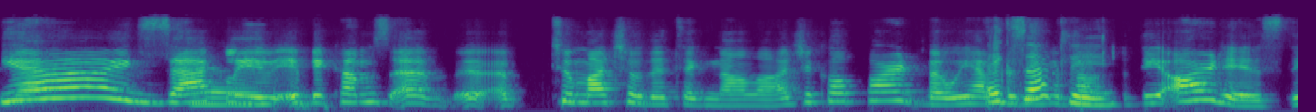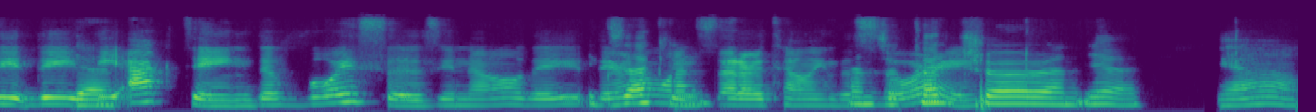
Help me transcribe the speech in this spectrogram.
yeah exactly yeah. it becomes a, a, too much of the technological part but we have exactly. to think about the artists the the, yeah. the acting the voices you know they they're exactly. the ones that are telling the and story the culture and yeah yeah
